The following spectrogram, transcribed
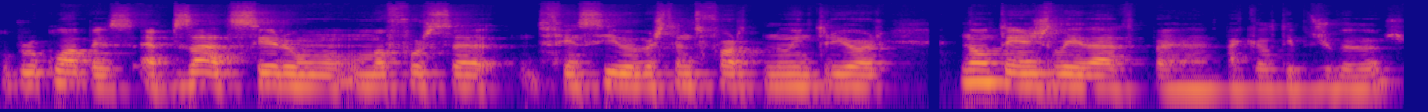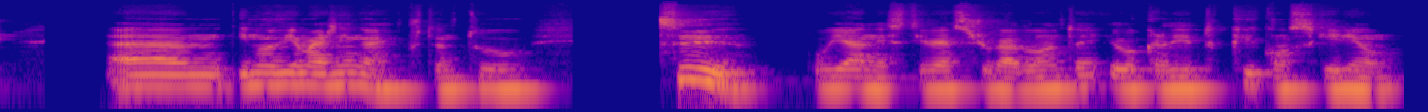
o Brook Lopez, apesar de ser um, uma força defensiva bastante forte no interior, não tem agilidade para, para aquele tipo de jogadores. Um, e não havia mais ninguém. Portanto, se o Yannis tivesse jogado ontem, eu acredito que conseguiriam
